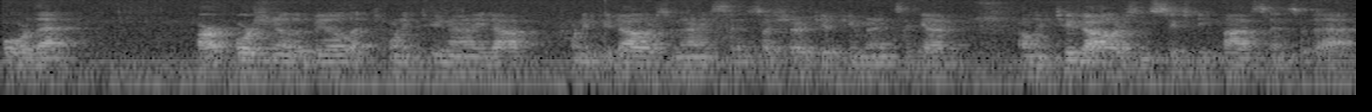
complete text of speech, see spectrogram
For that, our portion of the bill, and ninety cents I showed you a few minutes ago, only two dollars and sixty-five cents of that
